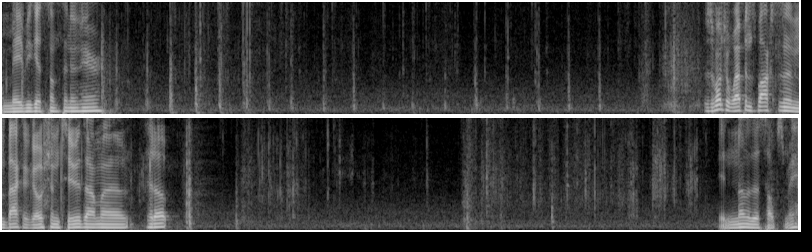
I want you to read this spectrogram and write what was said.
Maybe get something in here. There's a bunch of weapons boxes in the back of Goshan too that I'm gonna hit up. And none of this helps me.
